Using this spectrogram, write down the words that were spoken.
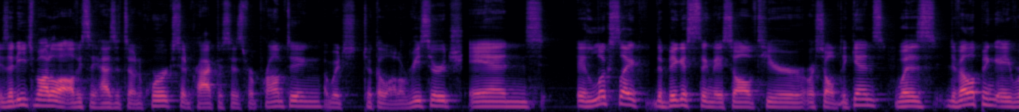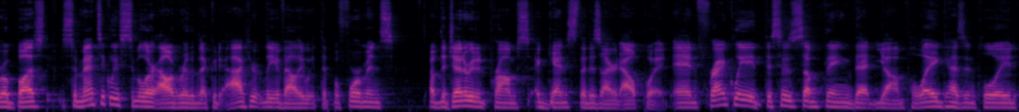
is that each model obviously has its own quirks and practices for prompting, which took a lot of research. And it looks like the biggest thing they solved here or solved against was developing a robust, semantically similar algorithm that could accurately evaluate the performance of the generated prompts against the desired output. And frankly, this is something that Yam Peleg has employed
